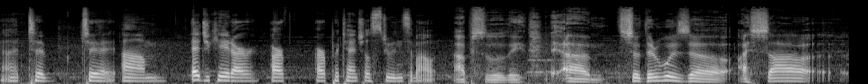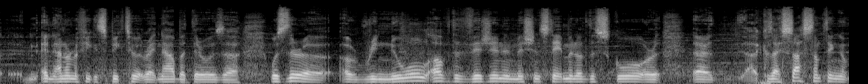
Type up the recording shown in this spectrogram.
uh, to, to um, educate our, our, our potential students about. Absolutely. Um, so there was a, I saw, and I don't know if you can speak to it right now, but there was a, was there a, a renewal of the vision and mission statement of the school, or because I saw something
